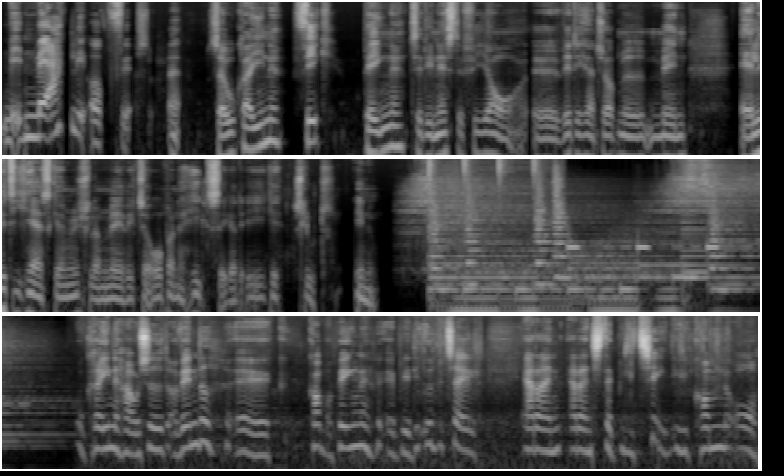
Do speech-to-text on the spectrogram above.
en mærkelig opførsel. Ja. Så Ukraine fik pengene til de næste fire år øh, ved det her topmøde, men alle de her skærmysler med Viktor Orbán er helt sikkert ikke slut endnu. Ukraine har jo siddet og ventet. Øh, kommer pengene? Øh, bliver de udbetalt? Er der en, er der en stabilitet i de kommende år?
